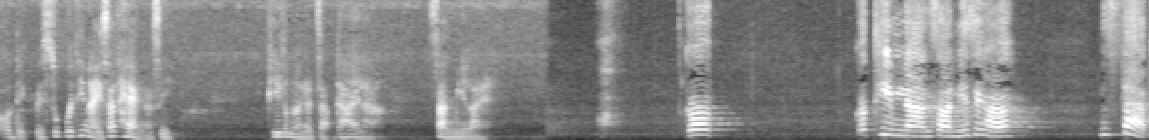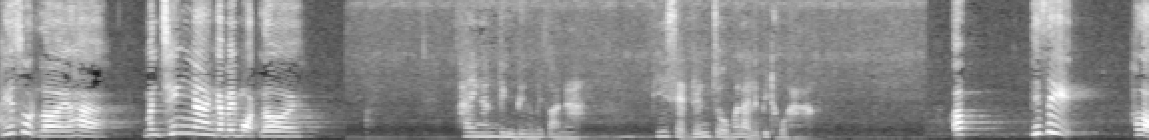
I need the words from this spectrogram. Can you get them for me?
เอาเด็กไปซุกไว้ที่ไหนสักแห่งอะสิ พี่กำลังจะจับได้ละซันมีอะไร ก็ ก็ทีมงานซันนี่สิคะ มันแสบที่สุดเลยอะค่ะ มันชิ่งงานกันไปหมดเลย ถ้าอย่างนั้นดึงดึงๆไว้ก่อนนะ พี่เสร็จเรื่องโจเมื่อไหร่หรือพี่โทรหา เออพี่สิฮัลโหล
